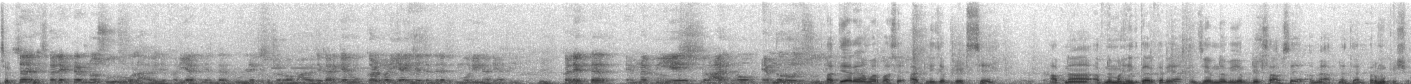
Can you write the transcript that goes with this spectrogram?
ચલો. સર કલેક્ટરનો શું રોલ આવે છે? ફરિયાદની અંદર ઉલ્લેખ શું કરવામાં આવે છે? કારણ કે રોકડ મળી આવી છે ચંદ્ર મોરીના ત્યાંથી. કલેક્ટર એમના પીએ ક્લાર્કનો એમનો રોલ શું છે? અત્યારે અમારી પાસે આટલી જ અપડેટ્સ છે. આપના આપને માહિતગાર કર્યા. જેમ નવી અપડેટ્સ આવશે અમે આપના ધ્યાન પર મૂકીશું.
